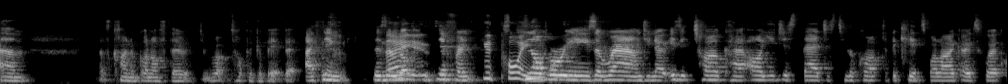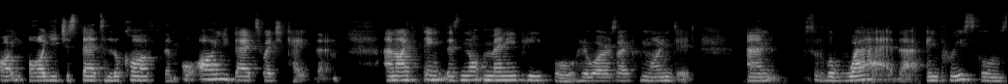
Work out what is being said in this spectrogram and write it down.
Um, that's kind of gone off the topic a bit, but I think there's No, a lot of different Good point. snobberies around. You know, is it childcare? Are you just there just to look after the kids while I go to work? Are you, are you just there to look after them, or are you there to educate them? And I think there's not many people who are as open-minded and sort of aware that in preschools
